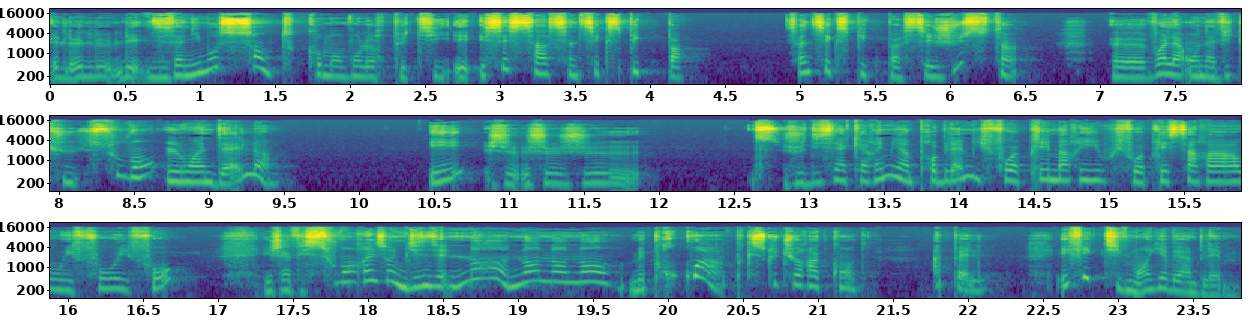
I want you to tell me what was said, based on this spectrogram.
le- le- les animaux sentent comment vont leurs petits. Et, et c'est ça, ça ne s'explique pas. Ça ne s'explique pas. C'est juste, euh, voilà, on a vécu souvent loin d'elles. Et je, je, je, je disais à Karim, il y a un problème, il faut appeler Marie, ou il faut appeler Sarah, ou il faut, il faut. Et j'avais souvent raison. Il me disait, non, non, non, non. Mais pourquoi? Qu'est-ce que tu racontes? Appelle. Effectivement, il y avait un blême.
